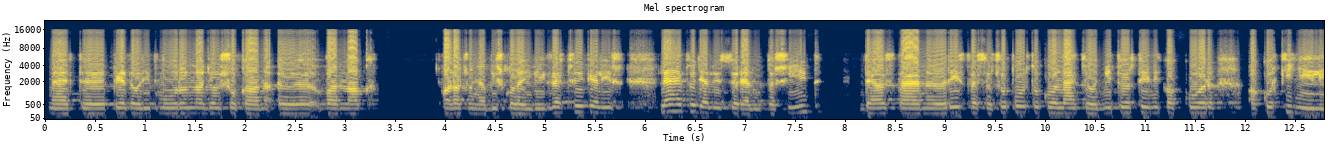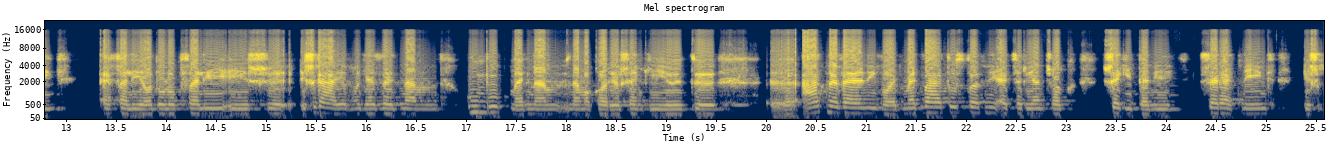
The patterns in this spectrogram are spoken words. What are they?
mert például itt Móron nagyon sokan vannak alacsonyabb iskolai végzettséggel, és lehet, hogy először elutasít, de aztán részt vesz a csoportokon, látja, hogy mi történik, akkor, akkor kinyílik e felé a dolog felé, és, és rájön, hogy ez egy nem humbuk, meg nem, nem akarja senki őt átnevelni, vagy megváltoztatni, egyszerűen csak segíteni szeretnénk, és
